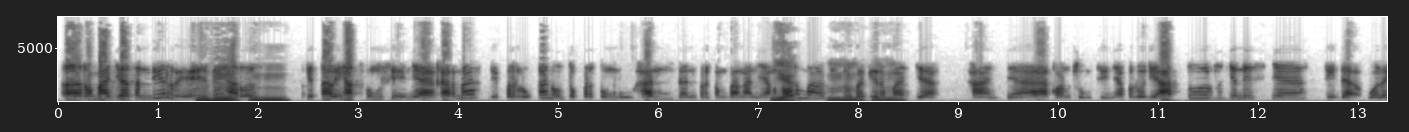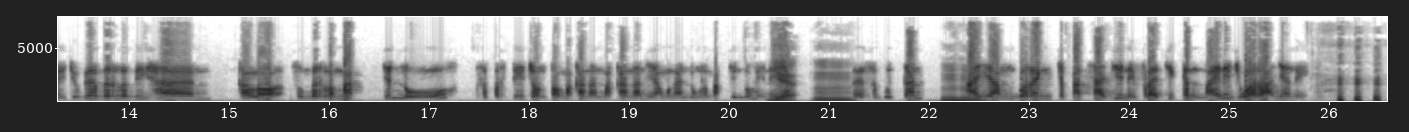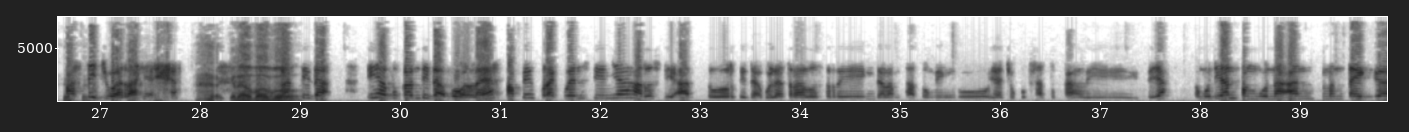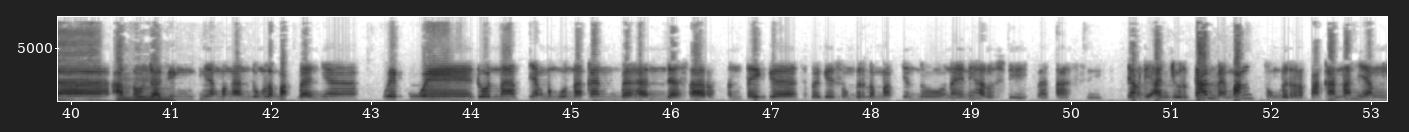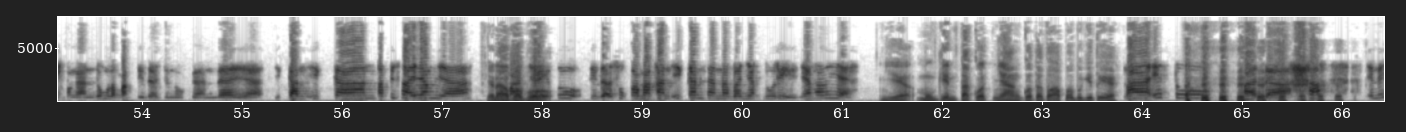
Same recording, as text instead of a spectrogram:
eh, remaja sendiri ini Mhm, harus mhm. kita lihat fungsinya karena diperlukan untuk pertumbuhan dan perkembangan yang Iya, normal justru mhm, bagi mhm. remaja. Hanya konsumsinya perlu diatur jenisnya, tidak boleh juga berlebihan. Kalau sumber lemak jenuh seperti contoh makanan-makanan yang mengandung lemak jenuh ini Iya. ya mhm. saya sebutkan Mhm. ayam goreng cepat saji nih, fried chicken. Nah ini juaranya nih, pasti juaranya ya. Kenapa Bu? Bukan tidak, iya bukan tidak boleh, tapi frekuensinya harus diatur, tidak boleh terlalu sering dalam satu minggu, ya cukup satu kali, gitu ya. Kemudian penggunaan mentega atau Mhm. daging yang mengandung lemak banyak, kue-kue, donat yang menggunakan bahan dasar mentega sebagai sumber lemak jenuh. Nah ini harus dibatasi. Yang dianjurkan memang sumber makanan yang mengandung lemak tidak jenuh ganda ya. Ikan-ikan, tapi sayang ya. Kenapa, Bu? itu tidak suka makan ikan karena banyak durinya kali ya. Ya, mungkin takut nyangkut atau apa begitu ya? Nah itu padahal ini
